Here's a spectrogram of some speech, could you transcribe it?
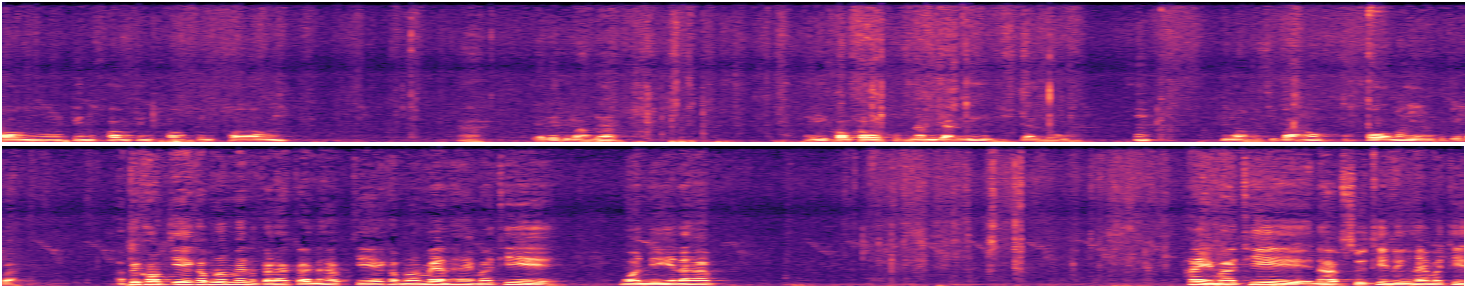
องเป็นของเป็นของเป็นของอ่าเดี๋ยวได้พี่น้องเด้ออันนี้ของเขาผมนำยันลืมยันลงพี่น้องปัจจุบันเอ้าขอาเอามาอย่างปัจจุบั นอะเป็นของเจ๊คำนวณแม่นกันแล้วกันนะครับ เจ๊คำนวณแม่นให้มาที่งวดนี้นะครับ ให้มาที่นะครับสูตรที่หนึ่งให้มาที่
